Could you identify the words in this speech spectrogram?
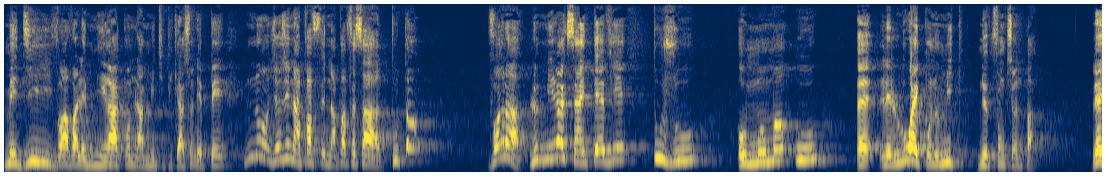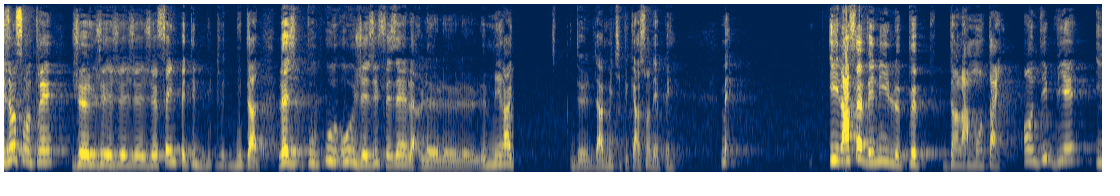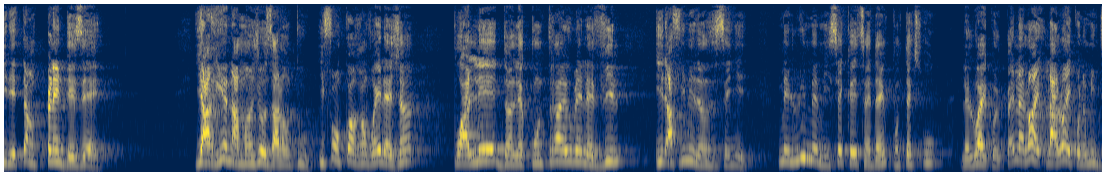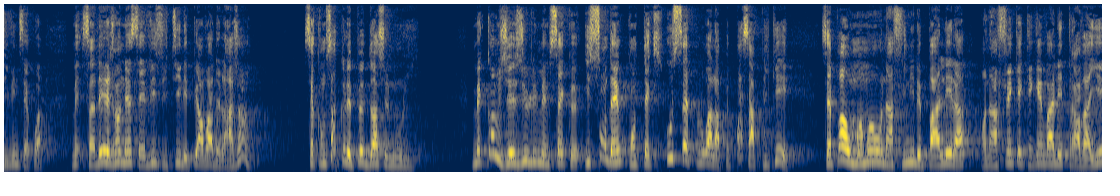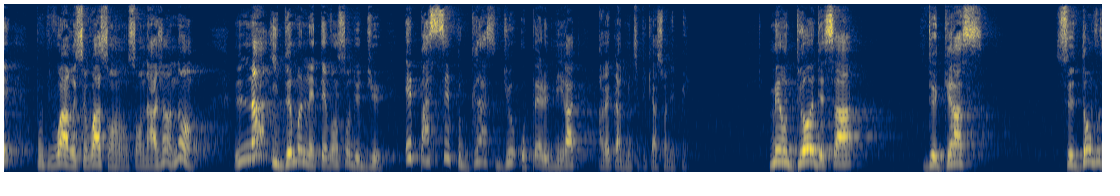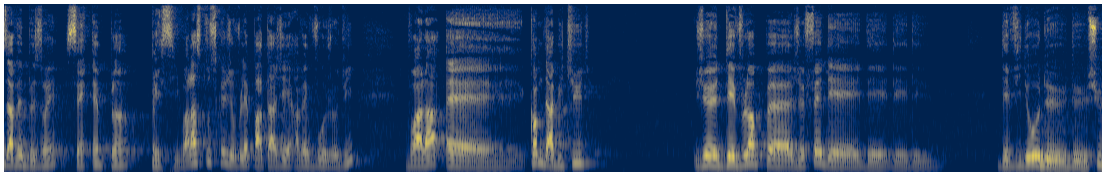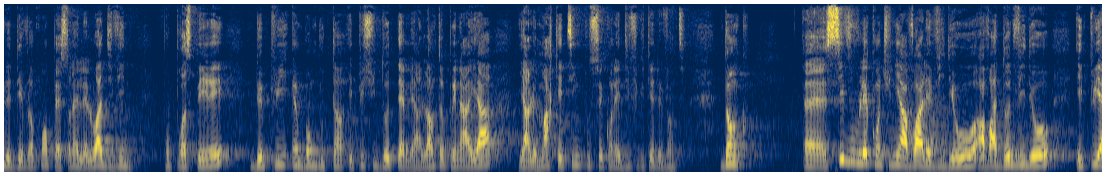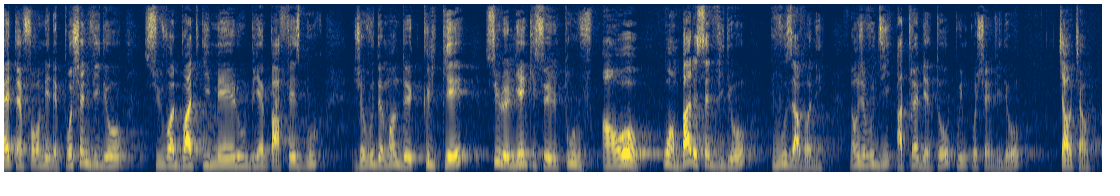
Mais dit, il va avoir les miracles comme la multiplication des pains. Non, Jésus n'a pas, fait, pas fait ça tout le temps. Voilà, le miracle, ça intervient toujours au moment où euh, les lois économiques ne fonctionnent pas. Les gens sont en train, je, fais une petite boutade, où, Jésus faisait le, miracle de, la multiplication des pains. Mais il a fait venir le peuple dans la montagne. On dit bien, il était en plein désert. Il n'y a rien à manger aux alentours. Il faut encore renvoyer les gens pour aller dans les contrats ou les villes. Il a fini d'enseigner. Mais lui-même, il sait que c'est dans un contexte où les lois, loi, la loi économique divine, c'est quoi? Mais ça doit rendre un service utile et puis avoir de l'argent. C'est comme ça que le peuple doit se nourrir. Mais comme Jésus lui-même sait qu'ils sont dans un contexte où cette loi-là ne peut pas s'appliquer, ce n'est pas au moment où on a fini de parler, là, on a fait que quelqu'un va aller travailler pour pouvoir recevoir son, son argent. Non. Là, il demande l'intervention de Dieu. Et par simple grâce, Dieu opère le miracle avec la multiplication des pains. Mais en dehors de ça, de grâce, ce dont vous avez besoin, c'est un plan précis. Voilà tout ce que je voulais partager avec vous aujourd'hui. Voilà, comme d'habitude, je développe, euh, je fais des, des, vidéos de, sur le développement personnel, les lois divines pour prospérer depuis un bon bout de temps. Et puis sur d'autres thèmes, il y a l'entrepreneuriat, il y a le marketing pour ceux qui ont des difficultés de vente. Donc, euh, si vous voulez continuer à voir les vidéos, à voir d'autres vidéos, et puis à être informé des prochaines vidéos sur votre boîte email ou bien par Facebook, je vous demande de cliquer sur le lien qui se trouve en haut ou en bas de cette vidéo pour vous abonner. Donc, je vous dis à très bientôt pour une prochaine vidéo. Ciao, ciao.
